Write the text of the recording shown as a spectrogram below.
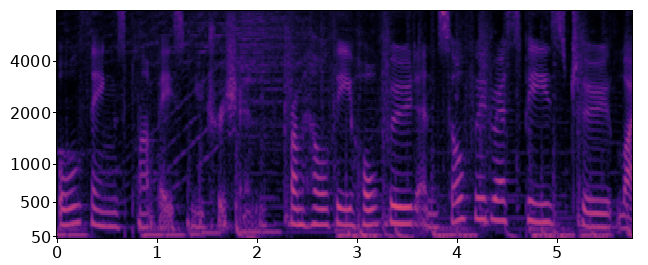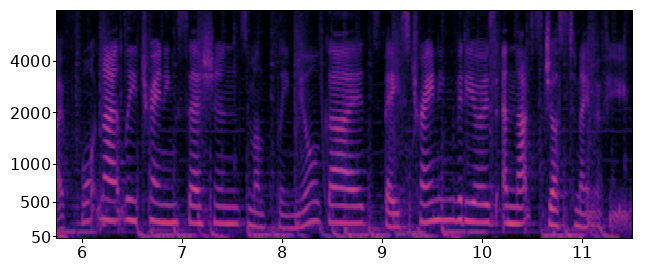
all things plant-based nutrition. From healthy whole food and soul food recipes to live fortnightly training sessions, monthly meal guides, base training videos, and that's just to name a few.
